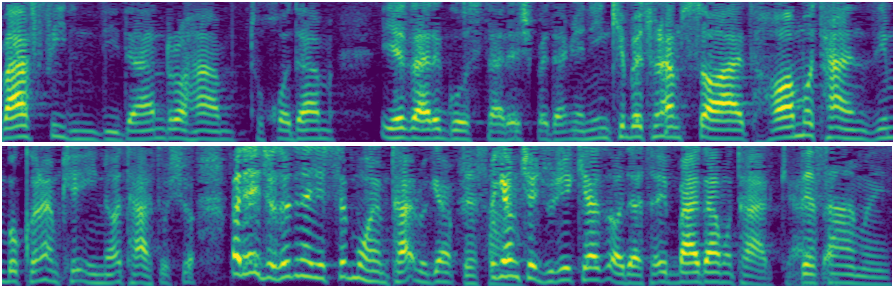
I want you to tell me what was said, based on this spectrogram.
و فیلم دیدن رو هم تو خودم یه ذره گسترش بدم. یعنی اینکه بتونم ساعت هامو تنظیم بکنم که اینا تحت شو ولی اجازه بدین یه چیز مهمتر بگم. بفرمایید. بگم چجوری یکی از عادتهای بدم رو ترک کردم. بفرمایید.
